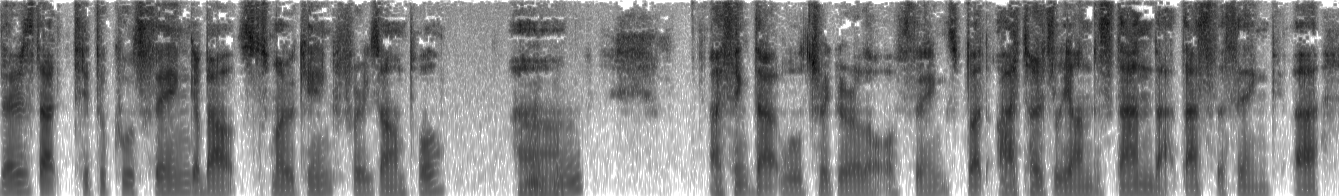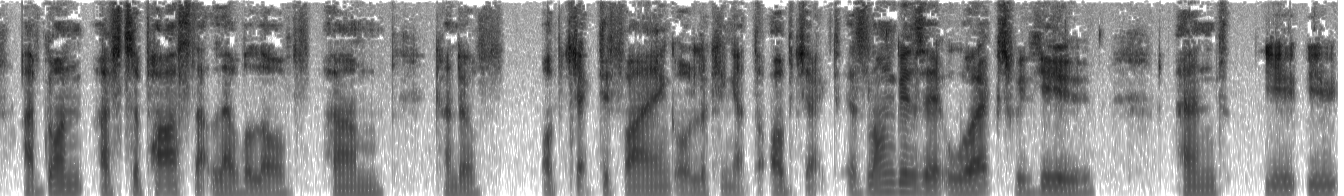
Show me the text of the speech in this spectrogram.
there's that typical thing about smoking, for example. Um, Mhm. I think that will trigger a lot of things, but I totally understand that. That's the thing. Uh, I've gone, I've surpassed that level of um, kind of objectifying or looking at the object. As long as it works with you, and you you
